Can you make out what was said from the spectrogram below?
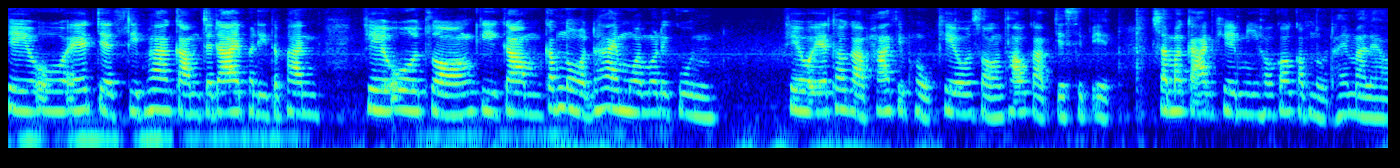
KOS 75 กรัมจะได้ผลิตภัณฑ์ KO 2กี่กรัมกำหนดให้มวลโมเลกุล KOS เท่ากับ 56 KO 2เท่ากับ 71 สมการเคมีเขาก็กำหนดให้มาแล้ว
